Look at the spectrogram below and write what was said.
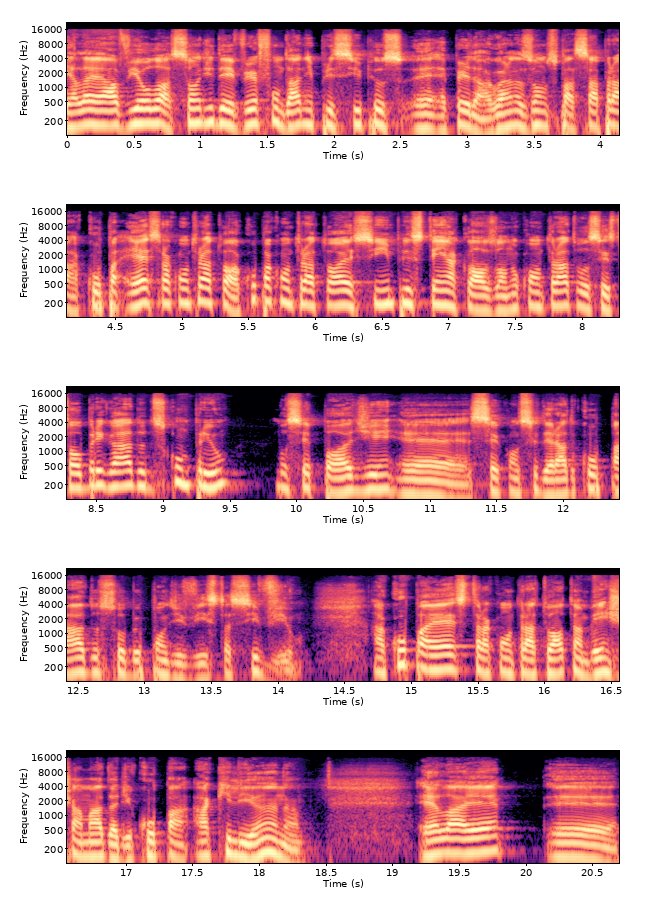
ela é a violação de dever fundado em princípios. É, é, perdão, agora nós vamos passar para a culpa extracontratual. A culpa contratual é simples, tem a cláusula no contrato, você está obrigado, descumpriu, você pode é, ser considerado culpado sob o ponto de vista civil. A culpa extracontratual, também chamada de culpa aquiliana, ela é, é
